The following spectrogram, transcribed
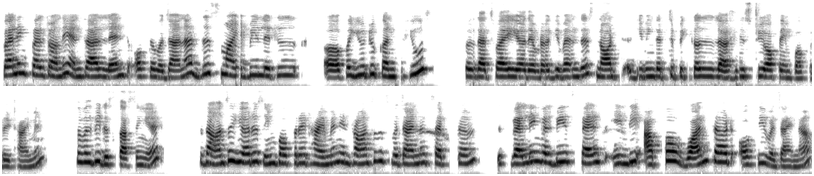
swelling felt on the entire length of the vagina. This might be little uh, for you to confuse. So that's why uh, they would have given this not giving the typical uh, history of imperforate hymen. So we'll be discussing it. So the answer here is imperforate hymen. In transverse vaginal septum the swelling will be felt in the upper one third of the vagina.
